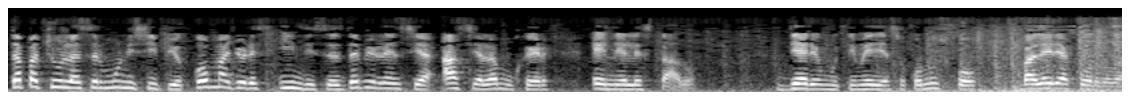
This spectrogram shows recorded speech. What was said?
Tapachula es el municipio con mayores índices de violencia hacia la mujer en el estado. Diario Multimedia Soconusco, Valeria Córdoba.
